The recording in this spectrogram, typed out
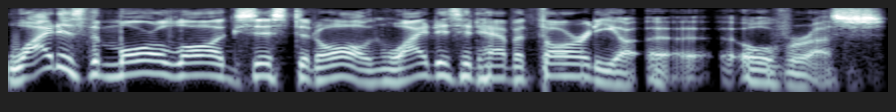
Why does the moral law exist at all? And why does it have authority uh, uh over us?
